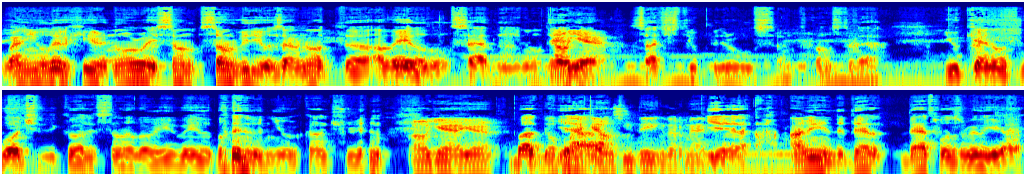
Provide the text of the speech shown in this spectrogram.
when you live here in Norway, some some videos are not uh, available. Sadly, you know. Oh yeah. such stupid rules when it comes to that. You cannot watch it because it's not very available in your country. oh yeah, yeah. But they'll yeah, black out some things. I'd imagine. Yeah, I mean that that was really a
